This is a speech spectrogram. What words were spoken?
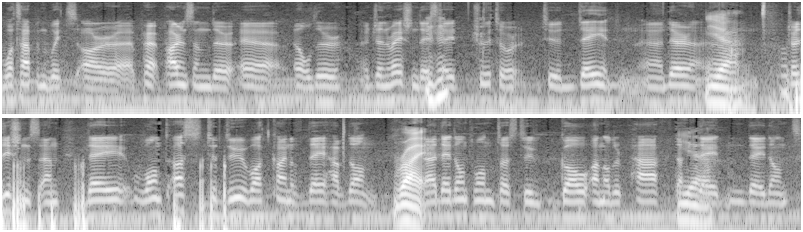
what happened with our uh, pa- parents and their uh, older generation. They Mhm. stay true to to they, uh, their uh, Yeah. traditions, and they want us to do what kind of they have done. Right. Uh, they don't want us to go another path that Yeah. they they don't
